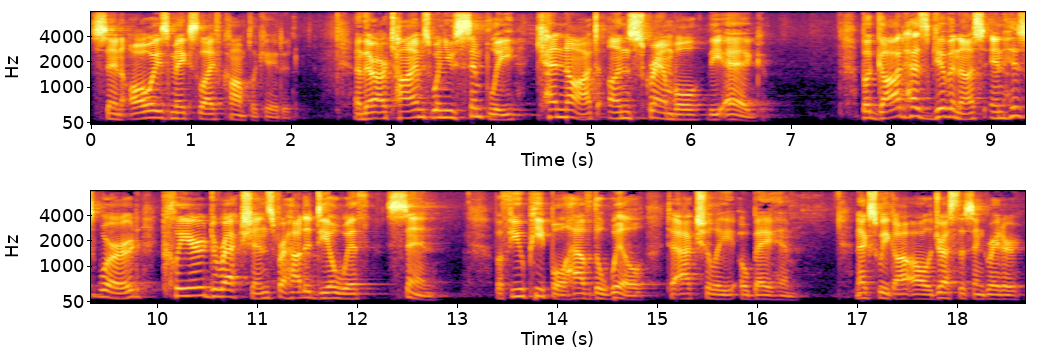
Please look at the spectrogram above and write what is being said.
Sin always makes life complicated. And there are times when you simply cannot unscramble the egg. But God has given us in His Word clear directions for how to deal with sin. But few people have the will to actually obey Him. Next week, I'll address this in greater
